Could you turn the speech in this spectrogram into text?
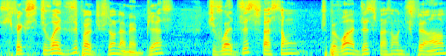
Ce qui fait que si tu vois 10 productions de la même pièce, tu vois 10 façons, tu peux voir 10 façons différentes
